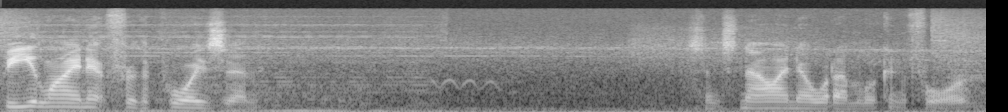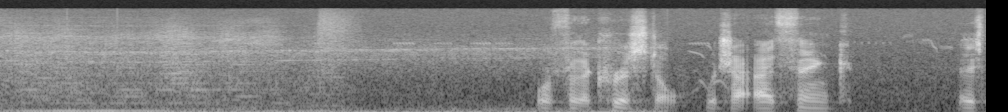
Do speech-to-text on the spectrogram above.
beeline it for the poison. Since now I know what I'm looking for. Or for the crystal, which I, I think... Is,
